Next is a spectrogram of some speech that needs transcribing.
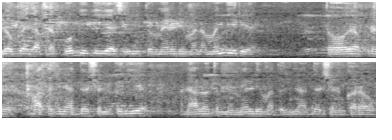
લોકો આપણે પોગી ગયા છીએ તો મેરડીમાંના મંદિરે તો હવે આપણે માતાજીના દર્શન કરીએ અને હાલો તમને મેરડી માતાજીના દર્શન કરાવો.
